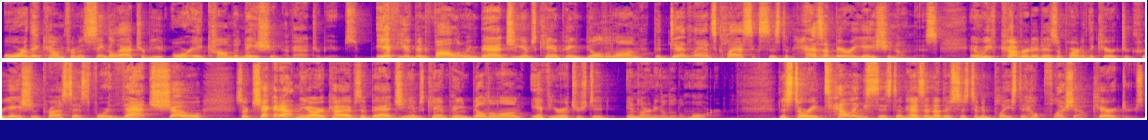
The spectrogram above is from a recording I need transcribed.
or they come from a single attribute or a combination of attributes. If you've been following Bad GM's campaign build along, the Deadlands Classic system has a variation on this, and we've covered it as a part of the character creation process for that show, so check it out in the archives of Bad GM's campaign build along if you're interested in learning a little more. The storytelling system has another system in place to help flesh out characters,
